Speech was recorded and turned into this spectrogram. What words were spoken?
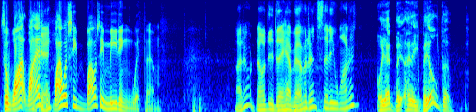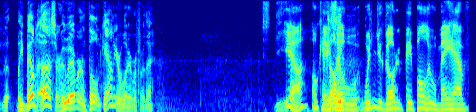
So why why Okay. is, why was he why was he meeting with them? I don't know. Did they have evidence that he wanted? Well, he had he billed the, the he billed us or whoever in Fulton County or whatever for that. Yeah. Okay. So So, he- wouldn't you go to people who may have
